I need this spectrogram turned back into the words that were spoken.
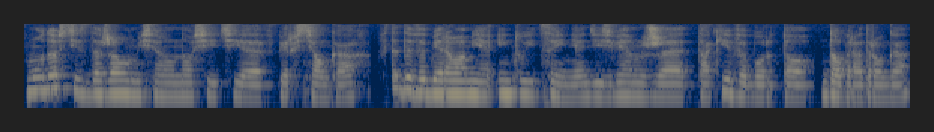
W młodości zdarzało mi się nosić je w pierścionkach. Wtedy wybierałam je intuicyjnie. Dziś wiem, że taki wybór to dobra droga.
